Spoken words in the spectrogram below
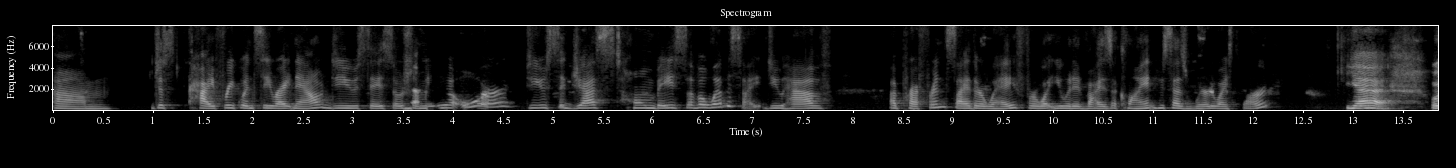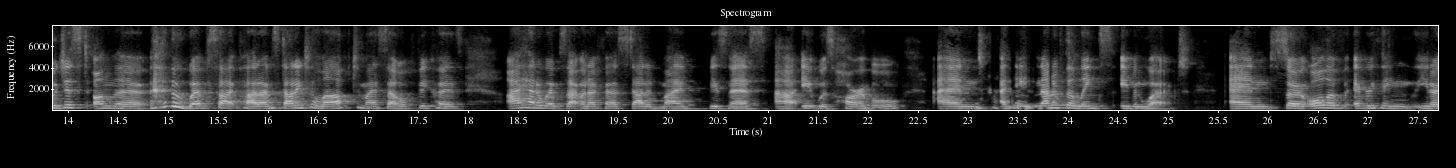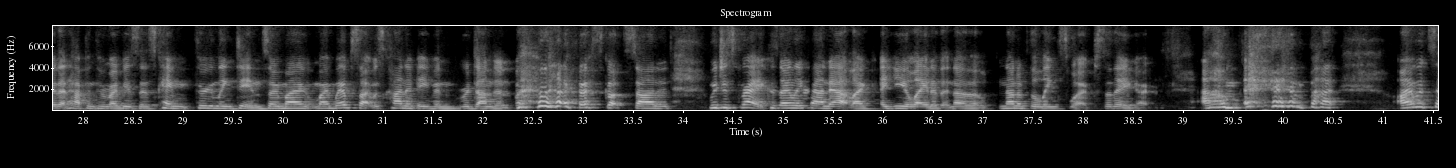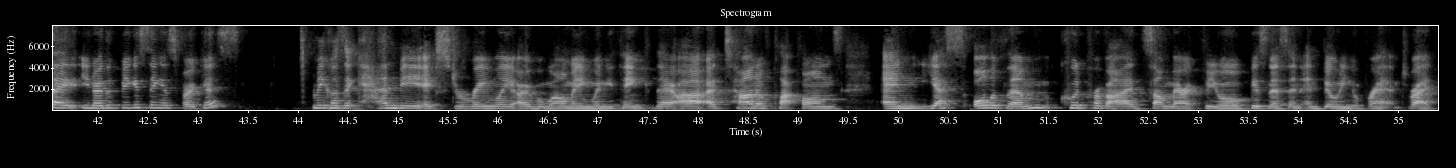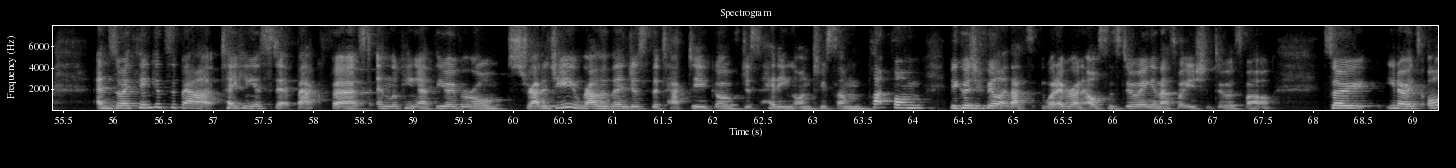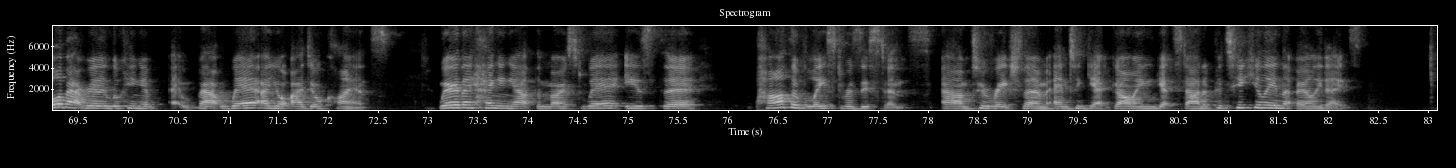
um, just high frequency right now, do you say social media or do you suggest home base of a website? Do you have a preference either way for what you would advise a client who says, Where do I start? Yeah. Well, just on the, the website part, I'm starting to laugh to myself because I had a website when I first started my business. Uh, it was horrible. And I think none of the links even worked. and so all of everything you know that happened through my business came through linkedin so my my website was kind of even redundant when i first got started which is great because i only found out like a year later that none of the, none of the links worked so there you go um, but i would say you know the biggest thing is focus because it can be extremely overwhelming when you think there are a ton of platforms and yes, all of them could provide some merit for your business and, and building your brand, right? And so I think it's about taking a step back first and looking at the overall strategy rather than just the tactic of just heading onto some platform because you feel like that's what everyone else is doing and that's what you should do as well. So, you know, it's all about really looking at about where are your ideal clients? Where are they hanging out the most? Where is the path of least resistance? um, to reach them and to get going get started, particularly in the early days.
